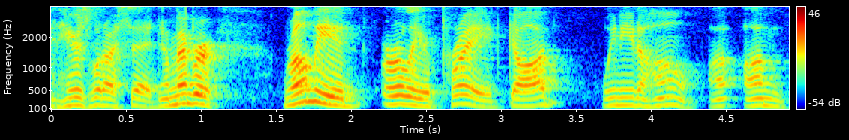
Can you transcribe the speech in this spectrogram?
and here's what I said. Now remember, Romy had earlier prayed, God, we need a home. I, I'm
